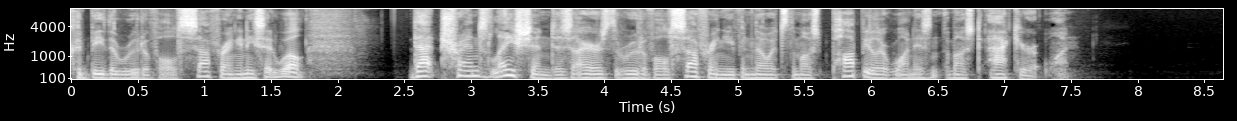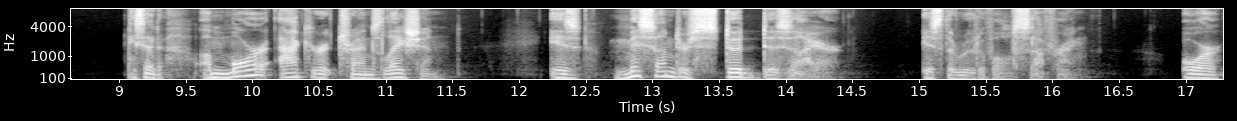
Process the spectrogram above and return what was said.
could be the root of all suffering. And he said, Well, that translation, desire is the root of all suffering, even though it's the most popular one, isn't the most accurate one. He said, A more accurate translation is misunderstood desire is the root of all suffering, or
